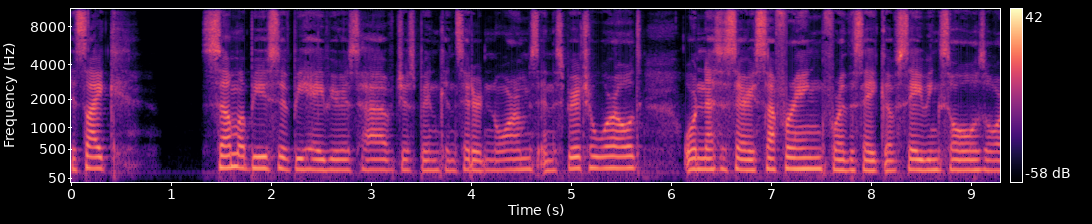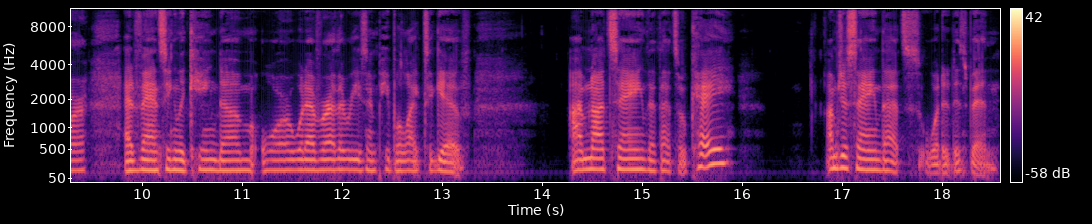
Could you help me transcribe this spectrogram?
It's like some abusive behaviors have just been considered norms in the spiritual world or necessary suffering for the sake of saving souls or advancing the kingdom or whatever other reason people like to give. I'm not saying that that's okay. I'm just saying that's what it has been.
